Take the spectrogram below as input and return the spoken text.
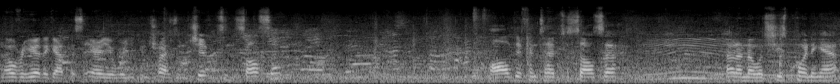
And over here they got this area where you can try some chips and salsa. All different types of salsa. Mm. I don't know what she's pointing at.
